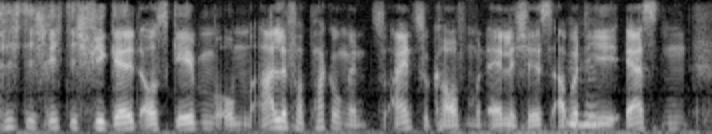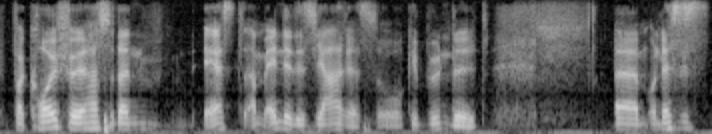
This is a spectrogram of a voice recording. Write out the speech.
richtig, richtig viel Geld ausgeben, um alle Verpackungen zu, einzukaufen und ähnliches. Aber mhm. die ersten Verkäufe hast du dann erst am Ende des Jahres so gebündelt. Ähm, und das ist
